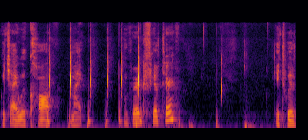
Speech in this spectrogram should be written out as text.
which I will call my work filter. It will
